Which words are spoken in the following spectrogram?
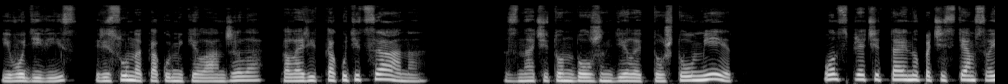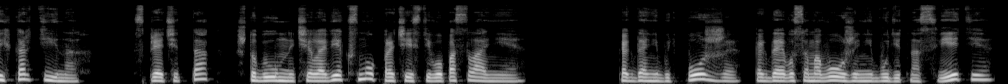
Его девиз – рисунок, как у Микеланджело, колорит, как у Тициана. Значит, он должен делать то, что умеет. Он спрячет тайну по частям в своих картинах. Спрячет так, чтобы умный человек смог прочесть его послание. Когда-нибудь позже, когда его самого уже не будет на свете,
